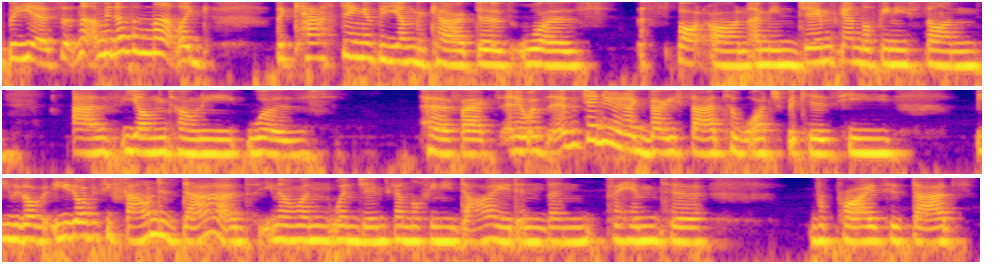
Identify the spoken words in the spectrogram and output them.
but yeah, so no, I mean, other than that, like the casting of the younger characters was spot on. I mean, James Gandolfini's son as young Tony was perfect, and it was it was genuinely like very sad to watch because he he was ob- he's obviously found his dad. You know, when when James Gandolfini died, and then for him to reprise his dad's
